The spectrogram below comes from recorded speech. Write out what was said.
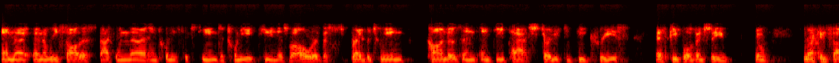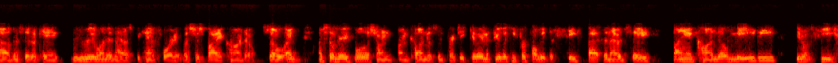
and and we saw this back in uh, in 2016 to 2018 as well, where the spread between condos and, and detached started to decrease as people eventually you know reconciled and said, okay, we really wanted a house, we can't afford it, let's just buy a condo. So I'm I'm still very bullish on on condos in particular, and if you're looking for probably the safe bet, then I would say buying a condo maybe. You don't see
